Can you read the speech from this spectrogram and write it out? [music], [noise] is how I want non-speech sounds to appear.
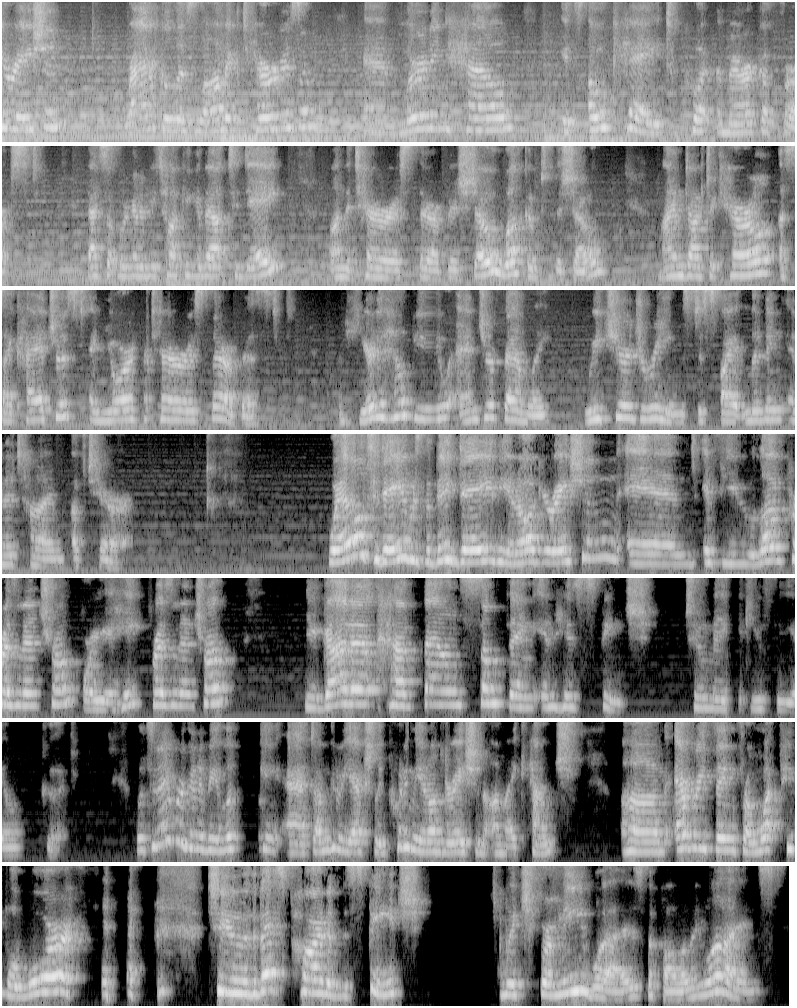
inauguration, radical Islamic terrorism, and learning how it's okay to put America first. That's what we're going to be talking about today on the Terrorist Therapist Show. Welcome to the show. I'm Dr. Carol, a psychiatrist and your terrorist therapist. I'm here to help you and your family reach your dreams despite living in a time of terror. Well, today was the big day, the inauguration, and if you love President Trump or you hate President Trump, you gotta have found something in his speech to make you feel good. Well, today we're going to be looking at, I'm going to be actually putting the inauguration on my couch. Um, everything from what people wore [laughs] to the best part of the speech, which for me was the following lines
